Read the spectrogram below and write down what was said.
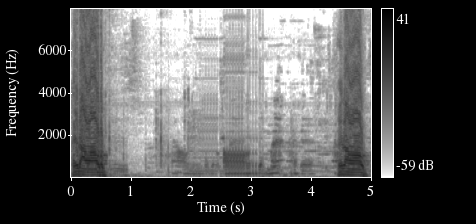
Thấy đau không? Thấy đau không?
